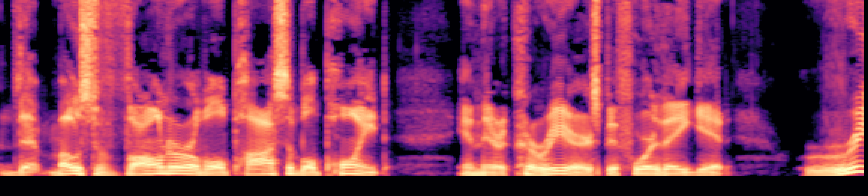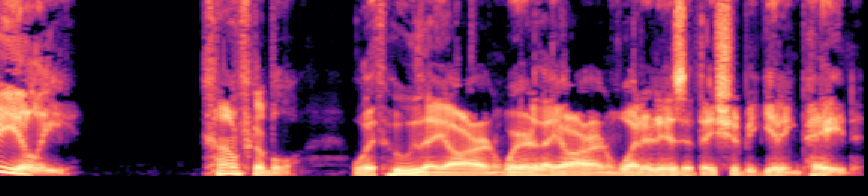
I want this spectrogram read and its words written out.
the most vulnerable possible point in their careers before they get really comfortable with who they are and where they are and what it is that they should be getting paid.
